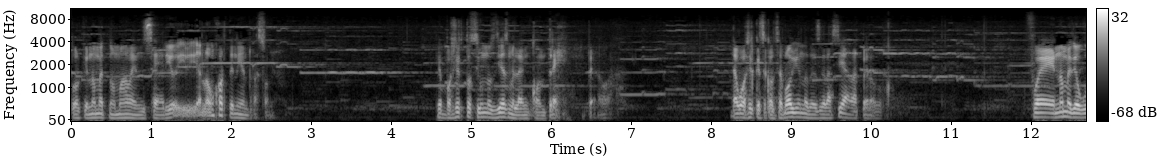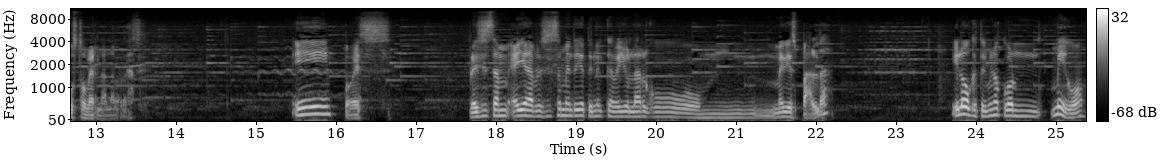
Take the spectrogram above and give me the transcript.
porque no me tomaba en serio y a lo mejor tenían razón. Que por cierto, hace unos días me la encontré, pero... Debo decir que se conservó bien una desgraciada, pero... Fue... no me dio gusto verla, la verdad. Y pues ella precisamente ella tenía el cabello largo mm, media espalda. Y luego que terminó conmigo,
